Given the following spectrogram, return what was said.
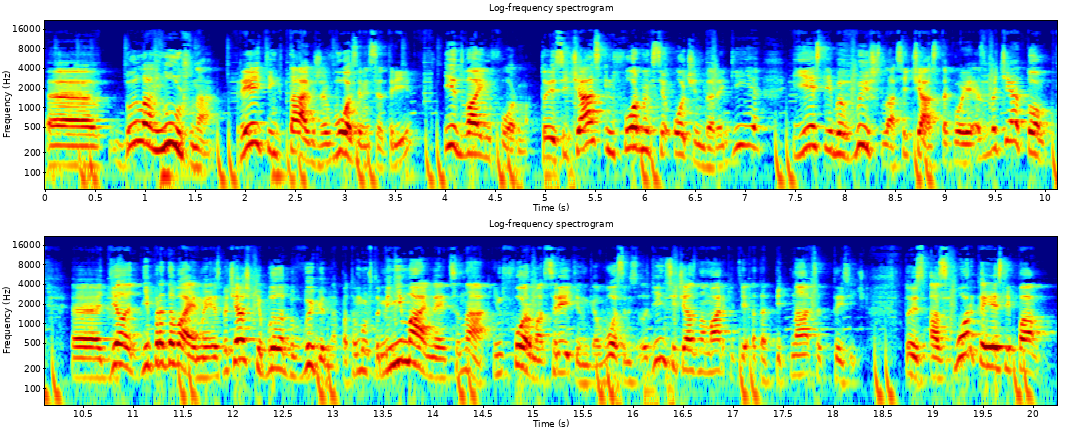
было нужно рейтинг также 83 и 2 информа. То есть сейчас информы все очень дорогие. И если бы вышло сейчас такое СБЧ, то э, делать непродаваемые СБЧшки было бы выгодно, потому что минимальная цена информа с рейтингом 81 сейчас на маркете это 15 тысяч. То есть, а сборка, если по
